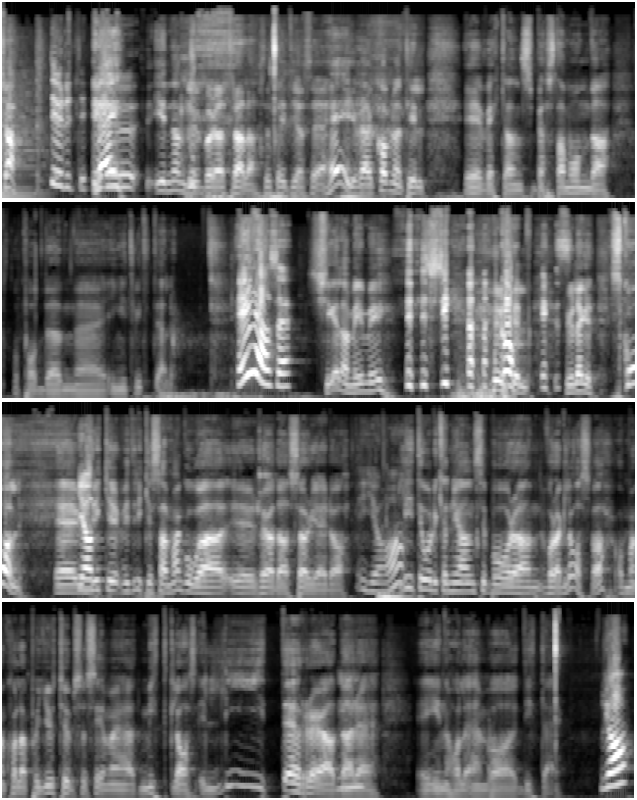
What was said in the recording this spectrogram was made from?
Tja! Du, du, du. Nej, innan du börjar tralla så tänkte jag säga hej, välkomna till eh, veckans bästa måndag och podden eh, Inget Viktigt Eller. Hej Hasse! Tjena Mimmi! Tjena kompis! hur är läget? Skål! Eh, vi, Ja. dricker, vi dricker samma goda eh, röda sörja idag. Ja, Lite olika nyanser på våran, våra glas va? Om man kollar på YouTube så ser man att mitt glas är lite rödare Mm. eh, innehåll än vad ditt är. ja.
